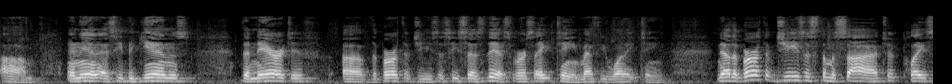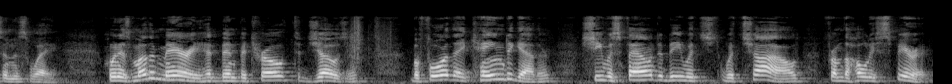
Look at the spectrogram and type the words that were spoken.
Um, and then as he begins the narrative of the birth of Jesus, he says this, verse 18, Matthew 1 18. Now the birth of Jesus the Messiah took place in this way. When his mother Mary had been betrothed to Joseph, before they came together, she was found to be with, with child from the Holy Spirit.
